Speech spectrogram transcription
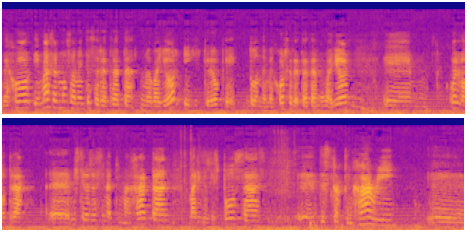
mejor y más hermosamente se retrata Nueva York y creo que donde mejor se retrata Nueva York. Eh, ¿Cuál otra? Eh, Misterioso asesinato en Manhattan, Maridos y Esposas, eh, Destructing Harry, eh,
